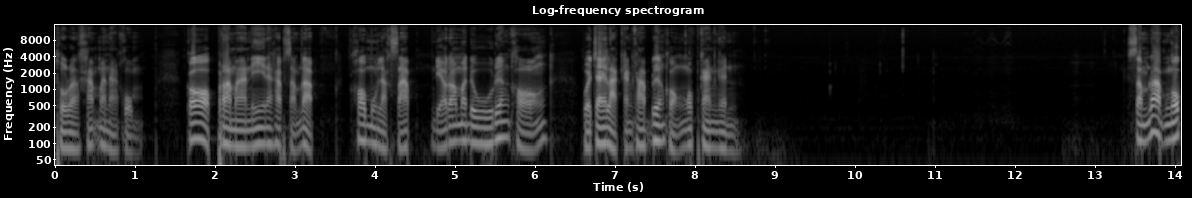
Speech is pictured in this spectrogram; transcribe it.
โทรคมนาคม ก็ประมาณนี้นะครับสำหรับข้อมูลหลักทรัพย์ เดี๋ยวเรามาดูเรื่องของหัวใจหลักกันครับ เรื่องของงบการเงิน สำหรับงบ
